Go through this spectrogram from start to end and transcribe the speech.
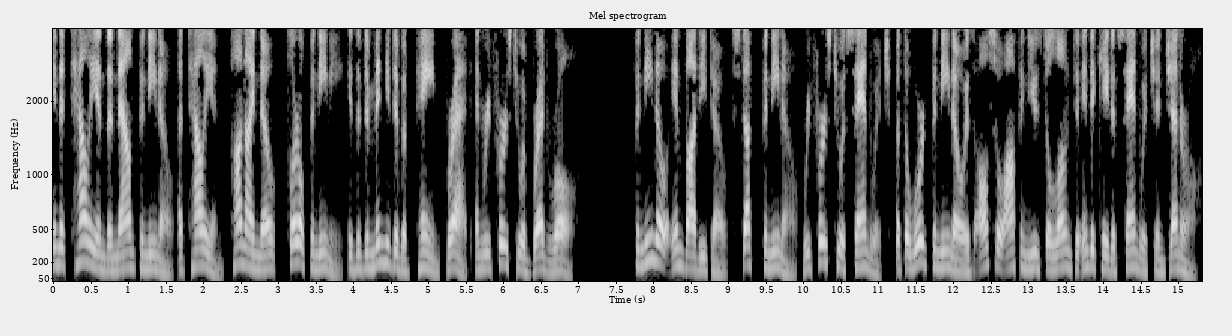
In Italian the noun panino Italian, panino, plural panini, is a diminutive of pane, bread, and refers to a bread roll. Panino imbottito, stuffed panino, refers to a sandwich, but the word panino is also often used alone to indicate a sandwich in general.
